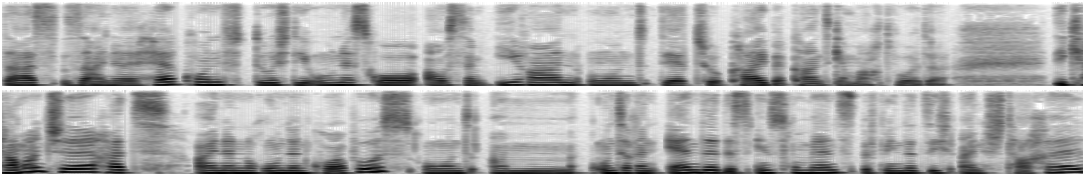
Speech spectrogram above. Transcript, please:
das seine Herkunft durch die UNESCO aus dem Iran und der Türkei bekannt gemacht wurde. Die Kamanche hat einen runden Korpus und am unteren Ende des Instruments befindet sich ein Stachel,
